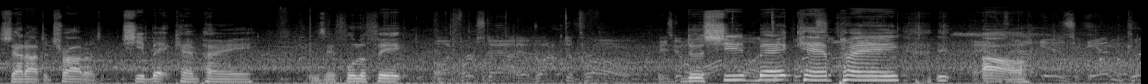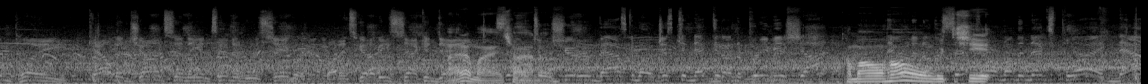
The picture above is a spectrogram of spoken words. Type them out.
Shout out to Trotter. Shit back campaign is in full effect. On first down, he'll drop to throw. The walk shit one back deep left campaign. And Oh, that is incomplete. Calvin Johnson, the intended receiver, but it's going to be second down. I don't mind trying to shooter in basketball, just connected on the previous shot. come on home with the shit. On the next play. Now,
